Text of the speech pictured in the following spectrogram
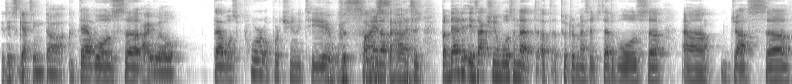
it is getting dark. there was uh, I will." That was poor opportunity. It was so sign up sad. message. But that is actually wasn't a, a, Twitter message. That was uh, um, just uh,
